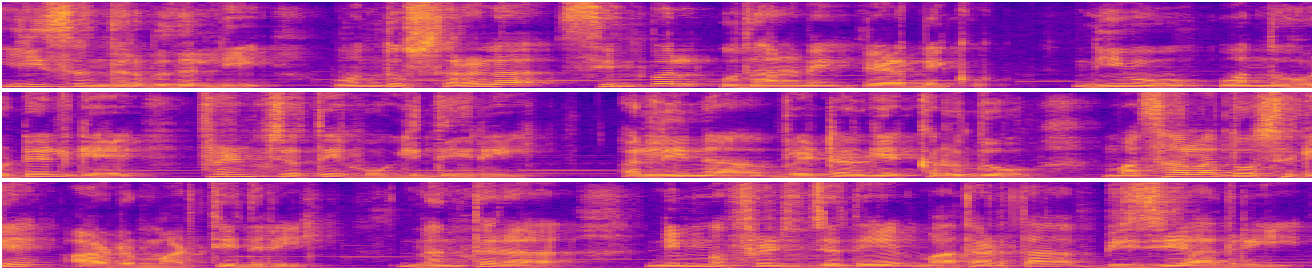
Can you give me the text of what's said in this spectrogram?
ಈ ಸಂದರ್ಭದಲ್ಲಿ ಒಂದು ಸರಳ ಸಿಂಪಲ್ ಉದಾಹರಣೆ ಹೇಳಬೇಕು. ನೀವು ಒಂದು ಹೋಟೆಲ್ಗೆ ಫ್ರೆಂಡ್ಸ್ ಜೊತೆ ಹೋಗಿದ್ದೀರಿ. ಅಲ್ಲಿನ ವೇಟರ್ಗೆ ಕರೆದು ಮಸಾಲ ದೋಸೆಗೆ ಆರ್ಡರ್ ಮಾಡ್ತಿದ್ರಿ ನಂತರ ನಿಮ್ಮ ಫ್ರೆಂಡ್ಸ್ ಜೊತೆ ಮಾತಾಡ್ತಾ ಬ್ಯುಸಿ ಆದ್ರಿ.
